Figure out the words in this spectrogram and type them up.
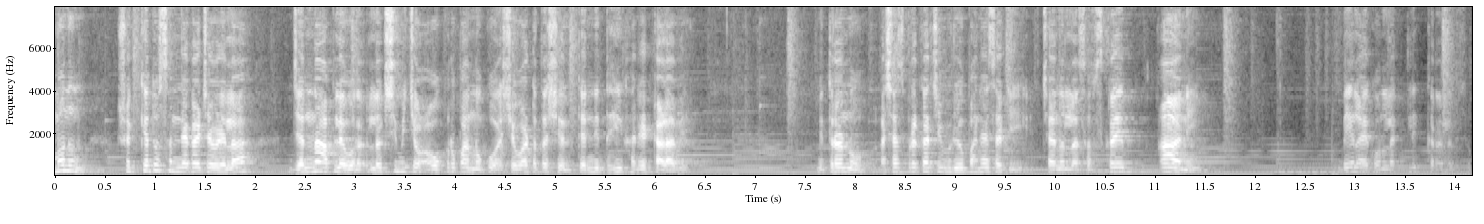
म्हणून शक्यतो संध्याकाळच्या वेळेला ज्यांना आपल्यावर लक्ष्मीची अवकृपा नको असे वाटत असेल त्यांनी दही खाणे टाळावे. मित्रांनो अशाच प्रकारचे व्हिडिओ पाहण्यासाठी चॅनलला सबस्क्राईब आणि बेल आयकॉनला क्लिक करायला विसरू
